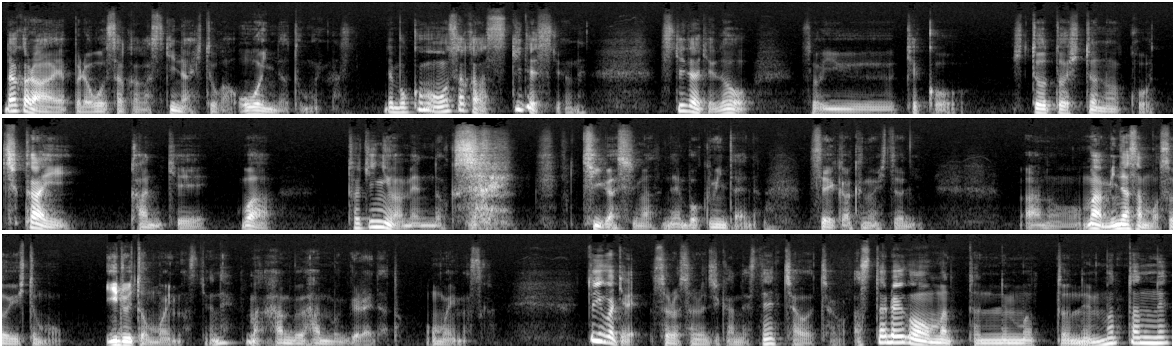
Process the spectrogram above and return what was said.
だからやっぱり大阪が好きな人が多いんだと思いますで僕も大阪好きですよね好きだけどそういう結構人と人のこう近い関係は時には面倒くさい 気がしますね僕みたいな性格の人に。あのまあ皆さんもそういう人もいると思いますよね。まあ半分半分ぐらいだと思いますが。というわけでそろそろ時間ですね。 Ciao ciao。 Hasta luego またねまたねまたね。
